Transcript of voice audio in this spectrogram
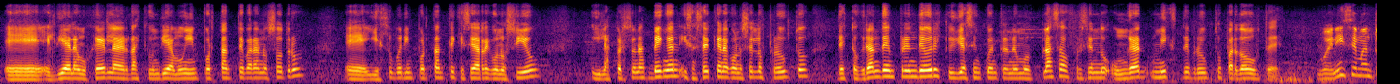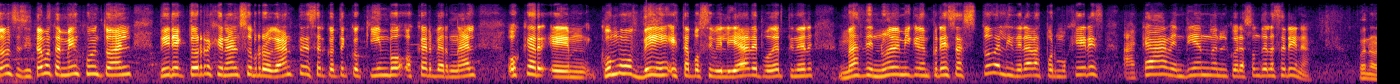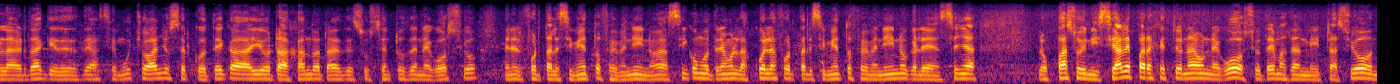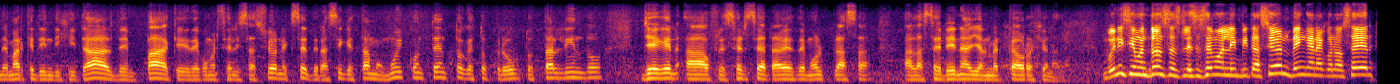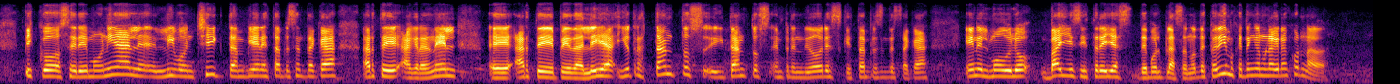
Eh, el Día de la Mujer, la verdad es que es un día muy importante para nosotros eh, y es súper importante que sea reconocido y las personas vengan y se acerquen a conocer los productos de estos grandes emprendedores que hoy día se encuentran en Plaza ofreciendo un gran mix de productos para todos ustedes. Buenísimo, entonces estamos también junto al director regional subrogante de Cercotec Coquimbo, Oscar Bernal. Oscar, em, ¿cómo ve esta posibilidad de poder tener más de nueve microempresas, todas lideradas por mujeres, acá vendiendo en el corazón de La Serena? Bueno, la verdad que desde hace muchos años Cercoteca ha ido trabajando a través de sus centros de negocio en el fortalecimiento femenino, así como tenemos la escuela fortalecimiento femenino que les enseña los pasos iniciales para gestionar un negocio, temas de administración, de marketing digital, de empaque, de comercialización, etcétera. Así que estamos muy contentos que estos productos tan lindos lleguen a ofrecerse a través de Mall Plaza a La Serena y al mercado regional. Buenísimo, entonces les hacemos la invitación, vengan a conocer Pisco Ceremonial, Livon Chic también está presente acá, Arte a Granel, eh, Arte Pedalea y otros tantos y tantos emprendedores que están presentes acá en el módulo Valles y Estrellas de Pol Plaza. Nos despedimos, que tengan una gran jornada.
